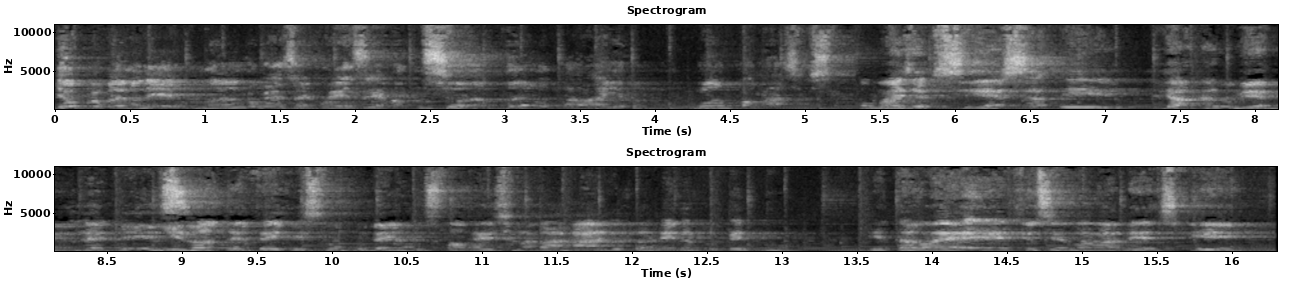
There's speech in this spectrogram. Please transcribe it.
Deu problema nele, manda o reserva. O reserva funciona tanto o Paraíba quanto para máximo. Com mais eficiência e gastando menos, né? Isso. E nós temos feito isso muito bem, principalmente na rádio e também na prefeitura. Então, é, é dizer novamente que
